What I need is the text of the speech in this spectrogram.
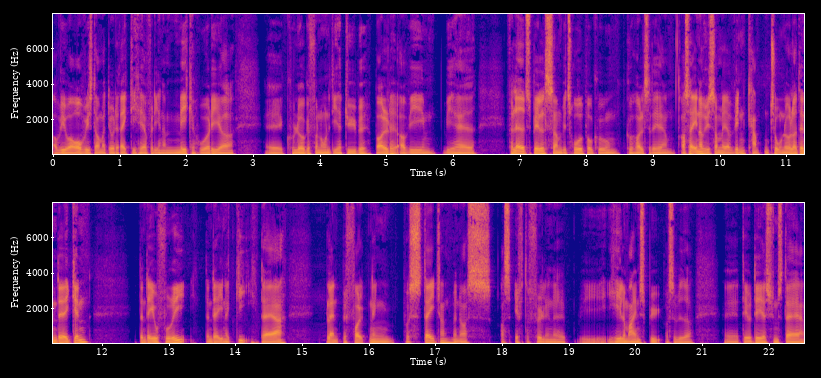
og vi var overbevist om, at det var det rigtige her, fordi han er mega hurtig og øh, kunne lukke for nogle af de her dybe bolde, og vi, vi havde forladet et spil, som vi troede på kunne, kunne holde til det her. Og så ender vi så med at vinde kampen 2-0, og den der igen, den der eufori, den der energi, der er blandt befolkningen på stadion, men også, også efterfølgende i, i hele Mainz by og så videre. Øh, det er jo det, jeg synes, der er,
